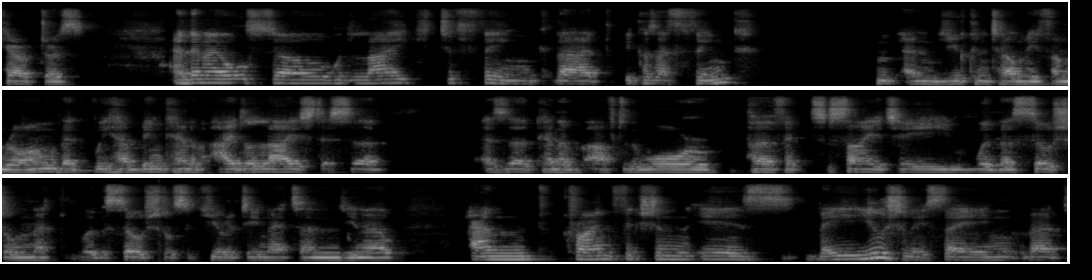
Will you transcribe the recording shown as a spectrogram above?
characters. And then I also would like to think that because I think, and you can tell me if I'm wrong, that we have been kind of idolized as a as a kind of after the war perfect society with a social net with a social security net and you know and crime fiction is they usually saying that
